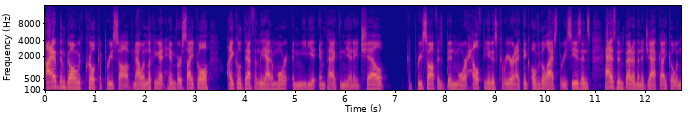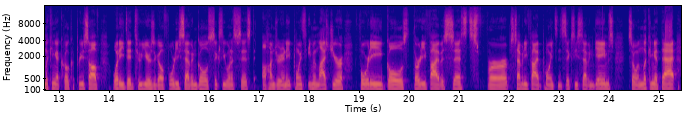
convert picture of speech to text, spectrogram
I have them going with Kirill Kaprizov. Now, when looking at him versus Eichel, Eichel definitely had a more immediate impact in the NHL. Kaprizov has been more healthy in his career, and I think over the last three seasons has been better than a Jack Eichel. When looking at Kirill Kaprizov, what he did two years ago 47 goals, 61 assists, 108 points. Even last year, 40 goals, 35 assists for 75 points in 67 games. So, in looking at that,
